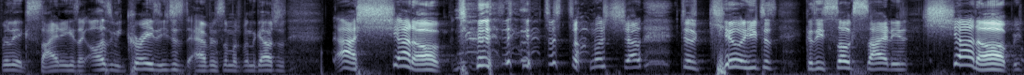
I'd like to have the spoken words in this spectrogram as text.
really excited. He's like, "Oh, this is gonna be crazy." He's just having so much fun. The guy was just, "Ah, shut up!" just told him to shut. Up. Just killed. He just because he's so excited. Shut up.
